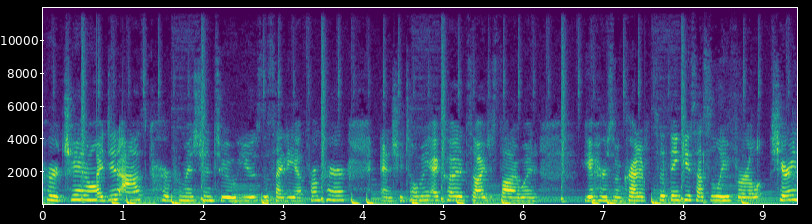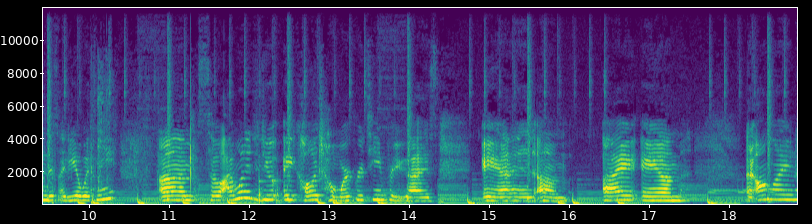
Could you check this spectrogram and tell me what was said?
her channel. I did ask her permission to use this idea from her and she told me I could so I just thought I would give her some credit. So thank you Cecily for sharing this idea with me. Um, so I wanted to do a college homework routine for you guys and um, I am an online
